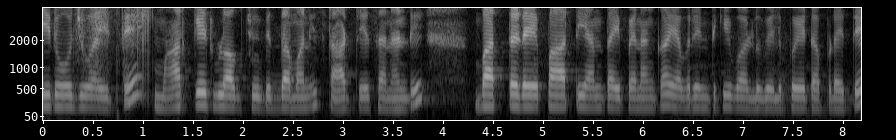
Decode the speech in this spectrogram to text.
ఈరోజు అయితే మార్కెట్ బ్లాగ్ చూపిద్దామని స్టార్ట్ చేశానండి. బర్త్డే పార్టీ అంతా అయిపోయాక ఎవరింటికి వాళ్ళు వెళ్ళిపోయేటప్పుడు అయితే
